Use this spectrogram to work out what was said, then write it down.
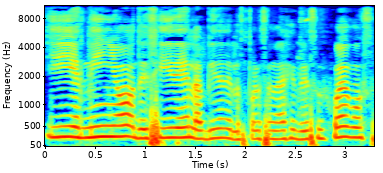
y el niño decide la vida de los personajes de sus juegos.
